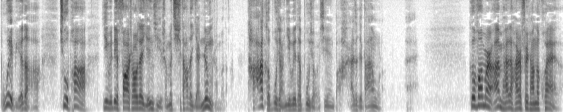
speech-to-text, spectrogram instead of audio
不为别的啊，就怕因为这发烧再引起什么其他的炎症什么的。他可不想因为他不小心把孩子给耽误了。哎，各方面安排的还是非常的快的。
